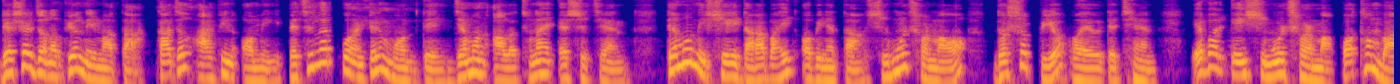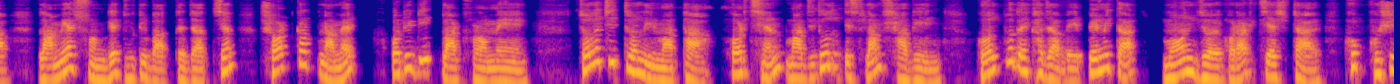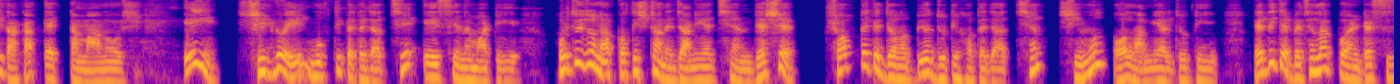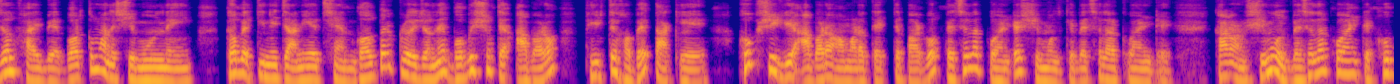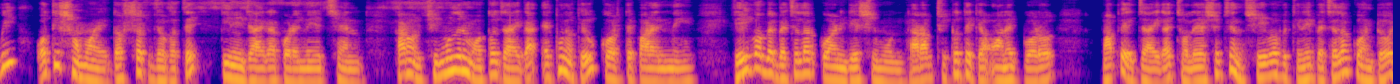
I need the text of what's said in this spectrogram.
দেশের জনপ্রিয় নির্মাতা কাজল আরফিন অমি ব্যাচেলার পয়েন্টের মধ্যে যেমন আলোচনায় এসেছেন, তেমনি সেই ধারাবাহিক অভিনেতা শিমুল শর্মাও দর্শকপ্রিয় হয়ে উঠেছেন। এবার এই শিমুল শর্মা প্রথমবার লামিয়ার সঙ্গে জুটি বাঁধতে যাচ্ছেন শর্টকাট নামের ওটিটি প্ল্যাটফর্মে। চলচ্চিত্র নির্মাতা করছেন মাজিদুল ইসলাম স্বাধীন। গল্প দেখা যাবে প্রেমিকার মন জয় করার চেষ্টায়, খুব খুশি থাকা একটা মানুষ। এই শীঘ্রই মুক্তি পেতে যাচ্ছে এই সিনেমাটি। প্রযোজনা প্রতিষ্ঠানে জানিয়েছেন দেশে সব থেকে জনপ্রিয় জুটি হতে যাচ্ছেন শিমুল ও লামিয়ার জুটি। এদিকে ব্যাচেলার পয়েন্টের সিজন ফাইভে বর্তমানে শিমুল নেই। তবে তিনি জানিয়েছেন, গল্পের প্রয়োজনে ভবিষ্যতে আবারও ফিরতে হবে তাকে। খুব শীঘ্রই আবারও আমরা দেখতে পারব ব্যাচেলার পয়েন্টের শিমুলকে ব্যাচেলার পয়েন্টে কারণ শিমুল ব্যাচেলার পয়েন্টে খুবই অতি সময়ে দর্শক জগতে তিনি জায়গা করে নিয়েছেন। কারণ শিমুলের মতো জায়গা এখনও কেউ করতে পারেননি। যেইভাবে ব্যাচেলার পয়েন্ট দিয়ে শিমুল ধারাবাহিক থেকে অনেক বড়। মাপে জায়গায় চলে এসেছেন সেইভাবে তিনি ব্যাচেলার পয়েন্টেও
